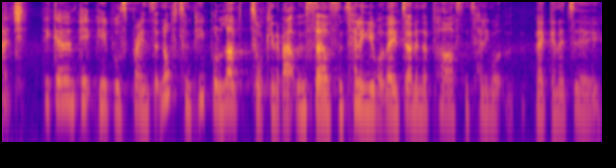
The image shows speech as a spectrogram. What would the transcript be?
actually go and pick people's brains. And often people love talking about themselves and telling you what they've done in the past and telling what they're going to do.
